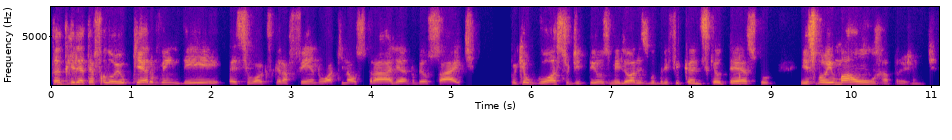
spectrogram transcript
Tanto uhum. que ele até falou, eu quero vender esse Wax Grafeno aqui na Austrália, no meu site, porque eu gosto de ter os melhores lubrificantes que eu testo. Isso foi uma honra para gente,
